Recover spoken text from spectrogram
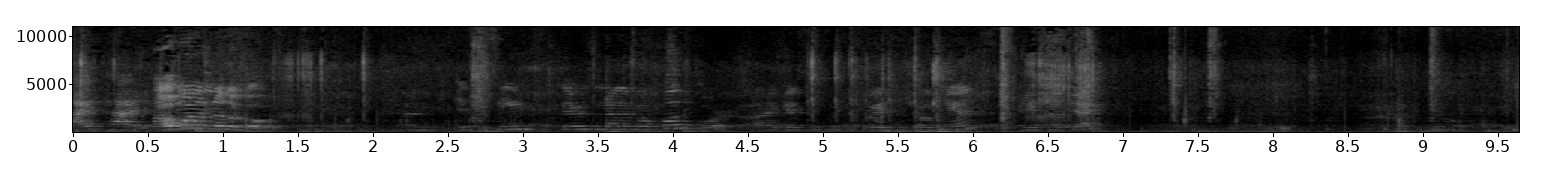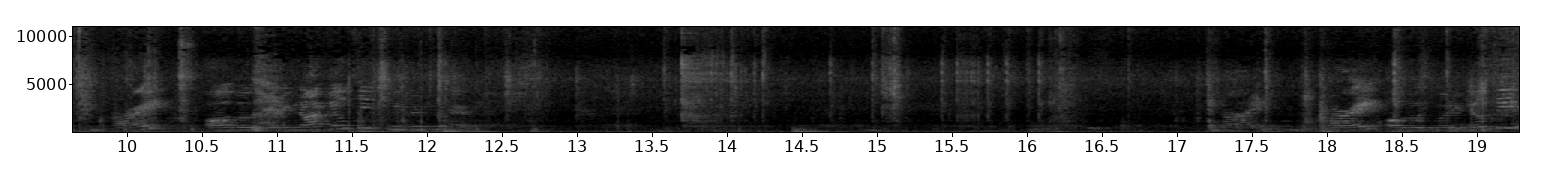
I've had it. I want another vote. Uh, it seems there's another vote called for. I guess the quickest way is a show of hands. Anyone object? All right. All those voting not guilty, please raise your hand. Nine. All right. All those voting guilty.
